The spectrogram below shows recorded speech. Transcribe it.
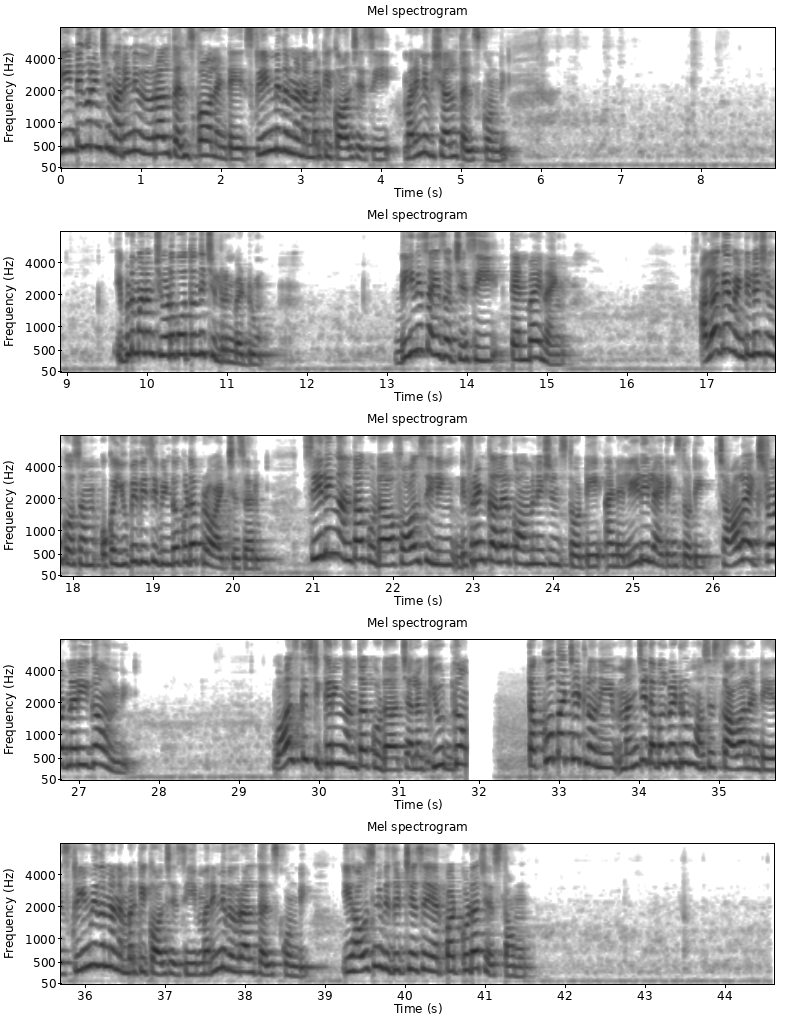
ఈ ఇంటి గురించి మరిన్ని వివరాలు తెలుసుకోవాలంటే స్క్రీన్ మీద ఉన్న నెంబర్కి కాల్ చేసి మరిన్ని విషయాలు తెలుసుకోండి. ఇప్పుడు మనం చూడబోతుంది చిల్డ్రన్ బెడ్రూమ్. దీని సైజ్ వచ్చేసి టెన్ బై నైన్. అలాగే వెంటిలేషన్ కోసం ఒక యూపీవీసీ విండో కూడా ప్రొవైడ్ చేశారు. సీలింగ్ అంతా కూడా fall ceiling different colour combinations తోటి అండ్ ఎల్ఈడి లైటింగ్స్ తోటి చాలా ఎక్స్ట్రాడినరీగా ఉంది. వాల్స్కి స్టిక్కరింగ్ అంతా కూడా చాలా క్యూట్గా తక్కువ బడ్జెట్లోని మంచి డబుల్ బెడ్రూమ్ హౌసెస్ కావాలంటే స్క్రీన్ మీద ఉన్న నెంబర్కి కాల్ చేసి మరిన్ని వివరాలు తెలుసుకోండి. ఈ హౌస్ని విజిట్ చేసే ఏర్పాటు కూడా చేస్తాము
